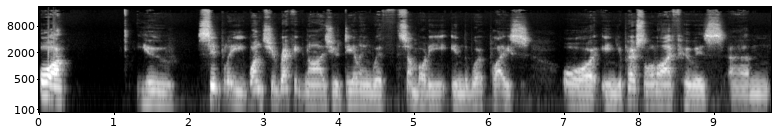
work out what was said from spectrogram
or you simply once you recognise you're dealing with somebody in the workplace or in your personal life who is um,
